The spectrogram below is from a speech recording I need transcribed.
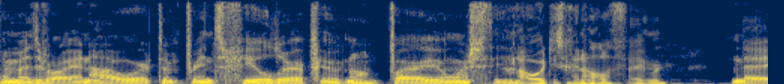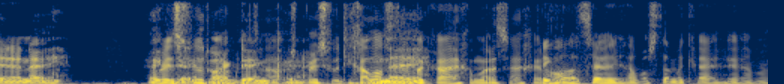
En met Ryan Howard en Prince Fielder heb je ook nog een paar jongens die... Howard is geen Hall of Famer. Nee, nee, nee. Prince Fielder ik denk, Prince Fielder, die gaan wel nee. stemmen krijgen, maar dat zijn geen... Ik wil net zeggen, die gaan wel stemmen krijgen, ja. Maar...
